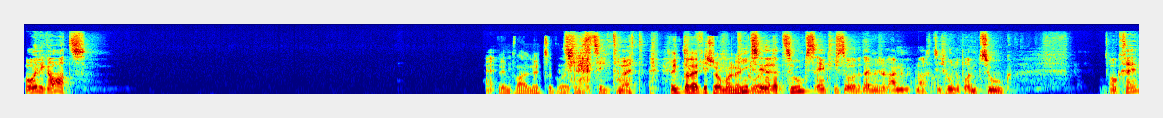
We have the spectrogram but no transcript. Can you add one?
Hoi, wie geht's? In dem Fall nicht so gut. schlechtes Internet. Das Internet ist schon mal nicht Fix wieder gut. eine Zugsepisode, das haben wir schon lange nicht gemacht. Sie ist 100 im Zug. Okay.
